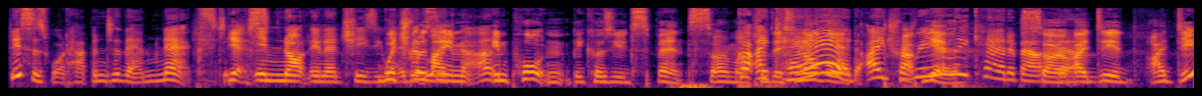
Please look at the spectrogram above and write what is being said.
this is what happened to them next Yes. in not in a cheesy way which was like im- that important because you'd spent so much but of I this cared novel. I tra- yeah. really cared about so them I did I did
